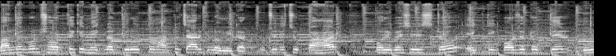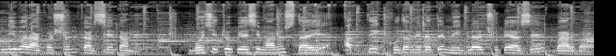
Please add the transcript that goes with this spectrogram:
বান্দরবন শহর থেকে মেঘলার দূরত্ব মাত্র চার কিলোমিটার। উঁচু নিচু পাহাড় পরিবেশিষ্ট একটি পর্যটকদের দুর্নিবার আকর্ষণ কাটছে টানে। বৈচিত্র্য পেয়েছি মানুষ, তাই আত্মিক ক্ষুদা মেটাতে মেঘলার ছুটে আসে বারবার।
